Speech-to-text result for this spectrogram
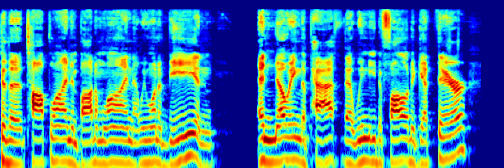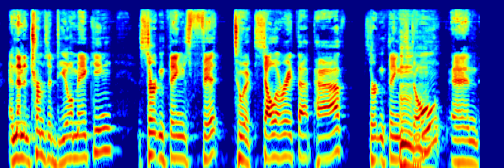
to the top line and bottom line that we want to be and and knowing the path that we need to follow to get there. And then in terms of deal making, certain things fit to accelerate that path. Certain things mm-hmm. don't. And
